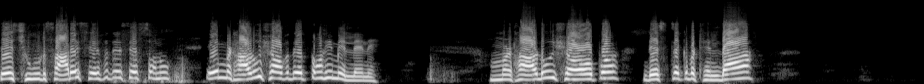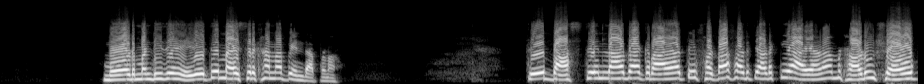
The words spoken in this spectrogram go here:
ਤੇ ਛੂਟ ਸਾਰੇ ਸਿਰਫ ਤੇ ਸਿਰਫ ਤੁਹਾਨੂੰ ਇਹ ਮਠਾੜੂ ਸ਼ਾਪ ਦੇ ਉੱਤੋਂ ਹੀ ਮਿਲਨੇ ਨੇ। ਮਠਾੜੂ ਸ਼ਾਪ, ਡਿਸਟ੍ਰਿਕਟ ਬਠਿੰਡਾ, ਮੋੜ ਮੰਡੀ ਦੇ ਇਹ ਤੇ ਮੈਸਰਖਾਨਾ ਪਿੰਡ ਆਪਣਾ। ਤੇ ਬੱਸ ਤੇ ਲਾ ਦਾ ਕਿਰਾਇਆ ਤੇ ਫਟਾਫਟ ਚੜ ਕੇ ਆ ਜਾਣਾ ਮਠਾੜੂ ਸ਼ਾਪ।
